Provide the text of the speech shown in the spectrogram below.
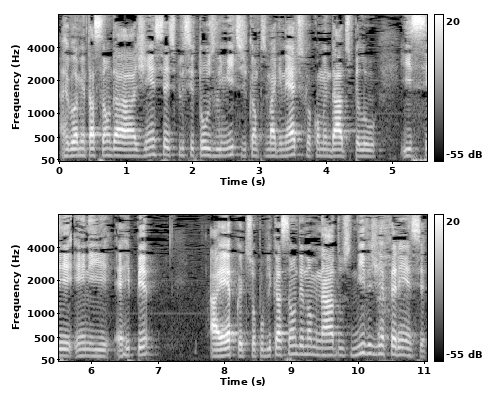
A regulamentação da agência explicitou os limites de campos magnéticos recomendados pelo ICNIRP, à época de sua publicação, denominados níveis de referência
